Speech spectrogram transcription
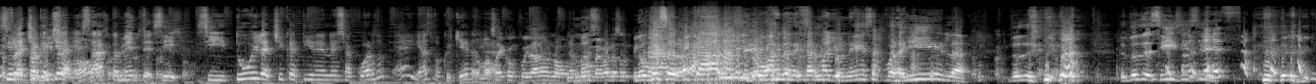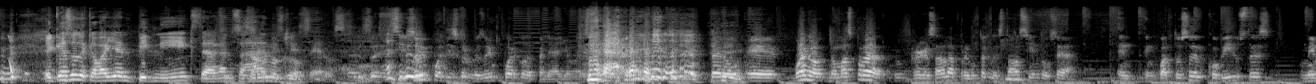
si la chica permiso, quiere, ¿no? O sea, exactamente, sí, si tú y la chica tienen ese acuerdo, eh, haz lo que quieras. Nomás hay con cuidado, no, no me van a no salpicar. vas a salpicar, no van a dejar mayonesa por ahí en la, entonces, entonces sí, sí, sí. En caso de que vayan picnics, te hagan sándwiches. groseros. Sí, soy, pues, disculpe, soy un puerco de pelea yo. Pero, eh, bueno, nomás para regresar a la pregunta que le estaba haciendo, o sea, en, en cuanto a eso del COVID, ustedes me,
